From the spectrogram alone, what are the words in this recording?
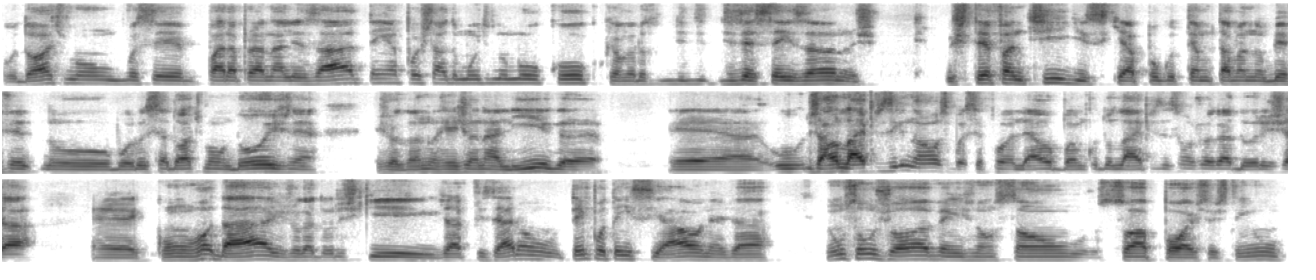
O Dortmund, você para para analisar, tem apostado muito no Moukoko, que é um garoto de 16 anos. O Stefan Tigges, que há pouco tempo estava no, no Borussia Dortmund 2, né? jogando Regional Liga. É, o, já o Leipzig não, se você for olhar o banco do Leipzig, são jogadores já é, com rodagem, jogadores que já fizeram, tem potencial, né? Já não são jovens, não são só apostas, tem um,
